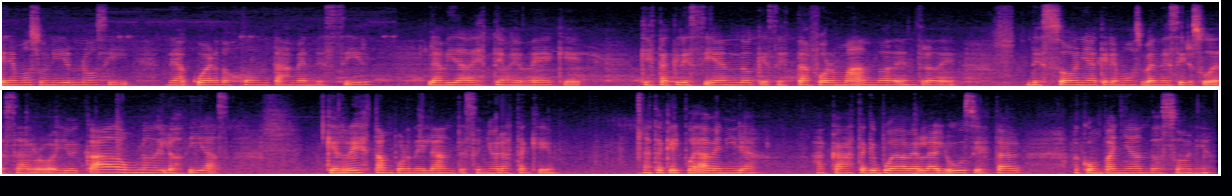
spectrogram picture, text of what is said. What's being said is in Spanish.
queremos unirnos y de acuerdo juntas bendecir la vida de este bebé que, que está creciendo, que se está formando adentro de, de Sonia. Queremos bendecir su desarrollo y cada uno de los días que restan por delante, Señor, hasta que, hasta que Él pueda venir a, acá, hasta que pueda ver la luz y estar acompañando a Sonia.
